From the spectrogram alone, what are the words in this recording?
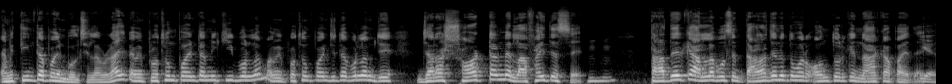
আমি তিনটা পয়েন্ট বলছিলাম রাইট আমি প্রথম পয়েন্ট আমি কি বললাম? আমি প্রথম পয়েন্ট যেটা বললাম যে যারা শর্ট টার্মে লাফাইতেছে তাদেরকে আল্লাহ বলছেন তারা যেন তোমার অন্তরকে না কাঁপায় দেয়।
